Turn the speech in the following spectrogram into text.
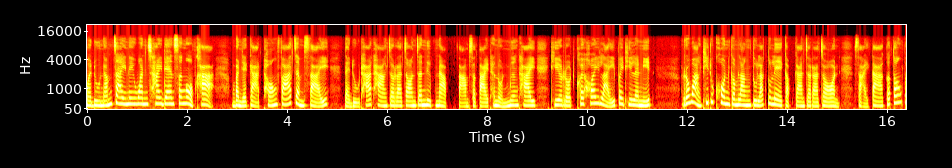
มาดูน้ำใจในวันชายแดนสงบค่ะ บรรยากาศท้องฟ้าแจ่มใส แต่ดูท่าทางจราจรจะหนึบหนับตามสไตล์ถนนเมืองไทย ที่รถค่อยๆไหลไปทีละนิด ระหว่างที่ทุกคนกำลังตุลักตุเลกับการจราจร สายตาก็ต้องไป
